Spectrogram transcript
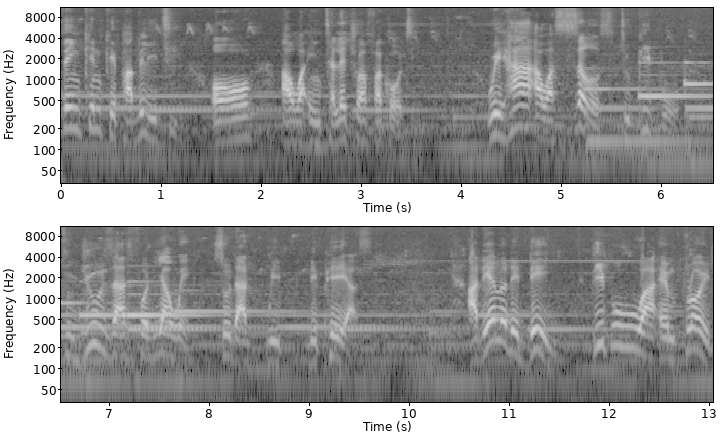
thinking capability, or our intellectual faculty. We hire ourselves to people to use us for their work so that we they pay us. At the end of the day, people who are employed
